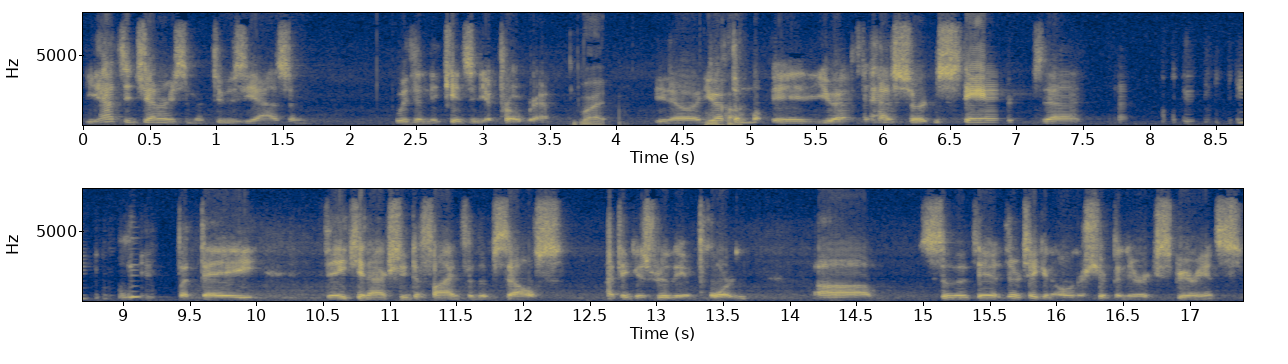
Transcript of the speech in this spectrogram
you have to generate some enthusiasm within the kids in your program Right. You know, and you have to uh, you have to have certain standards that, but they they can actually define for themselves. I think is really important, um, so that they're, they're taking ownership in their experience.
